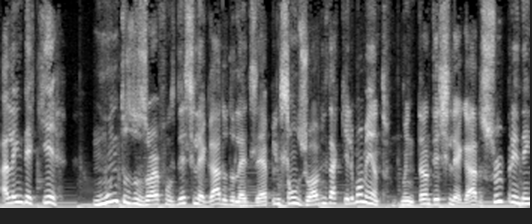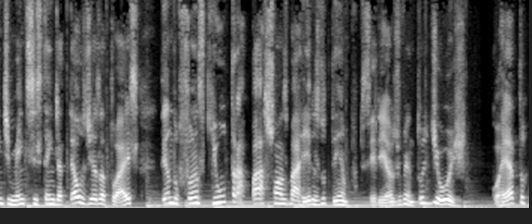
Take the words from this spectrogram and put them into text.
Além de que, muitos dos órfãos desse legado do Led Zeppelin são os jovens daquele momento. No entanto, este legado surpreendentemente se estende até os dias atuais, tendo fãs que ultrapassam as barreiras do tempo, que seria a juventude de hoje. Correto?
